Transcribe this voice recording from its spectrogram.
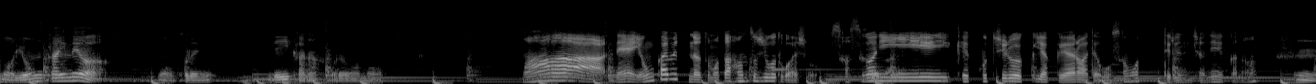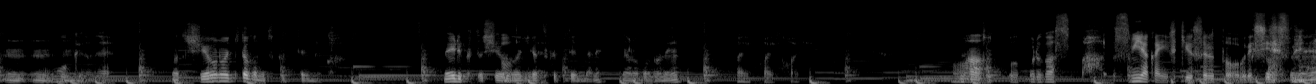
もう4回目は、もうこれにでいいかな、俺はもまあね、4回目ってなるとまた半年後とかでしょ。さすがに結構治療薬やらで収まってるんじゃねえかな。うんうんうん、うん。思うけどね。あと塩の木とかも作ってんのか。ミルクと塩の木が作ってんだね。なるほどね。はいはいはい。まあまあ、ちょっとこれが 速やかに普及すると嬉しいですね。はい。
